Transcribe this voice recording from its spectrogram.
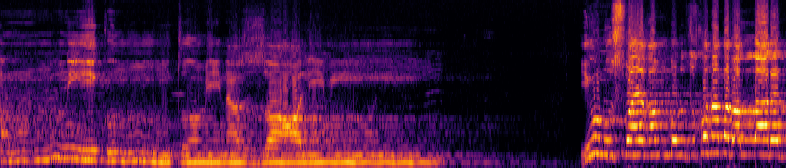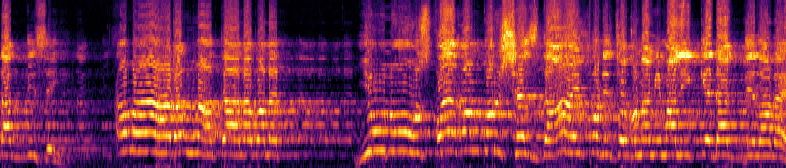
ইন্নী কুনতু মিনাজ জালিমিন। ইউনুস পয়গম্বর যখন আমার আল্লাহরে ডাক দিছে, আমার আল্লাহ তাআলা বলেন, ইউনুস পয়গম্বর সেজদায় পড়ে যখন আমি মালিককে ডাক দিল রে,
